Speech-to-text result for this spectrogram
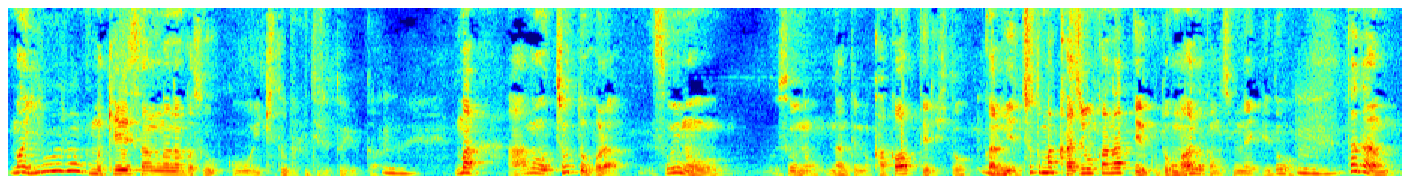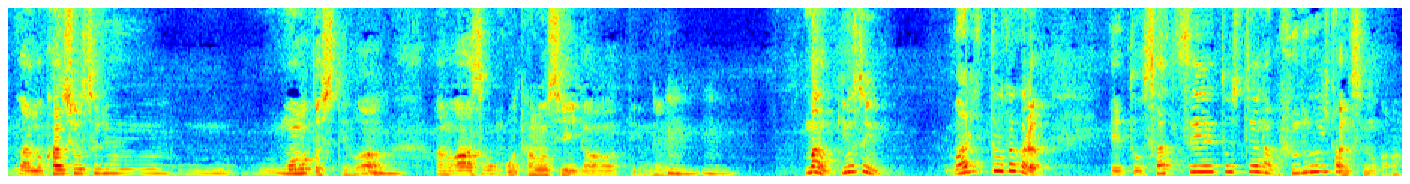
まあいろいろなんかまあ計算がなんかすごくこう行き届いてるというか、うん。まあ、あの、ちょっとほら、そういうの、そういうの、なんていうの、関わってる人から見ると、ちょっとまあ過剰かなっていうこともあるのかもしれないけど、うん。ただ、あの、鑑賞するものとしては、うんあの、ああ、すごく楽しいなっていうね。うんうん。まあ、要するに、割とだから、えっ、と、撮影としてはなんか古い感じするのかな？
